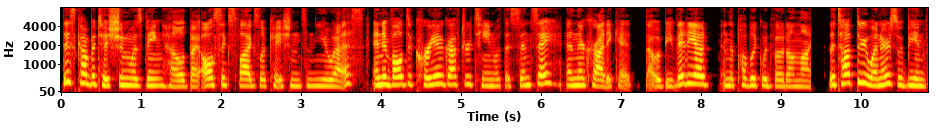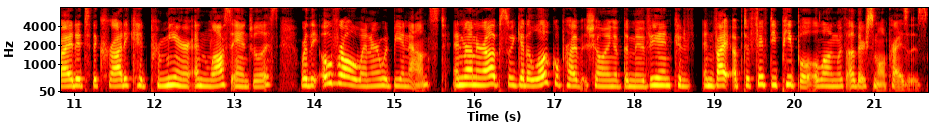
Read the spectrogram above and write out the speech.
This competition was being held by all Six Flags locations in the US and involved a choreographed routine with a sensei and their Karate Kid that would be videoed and the public would vote online. The top three winners would be invited to the Karate Kid premiere in Los Angeles, where the overall winner would be announced, and runner ups would get a local private showing of the movie and could invite up to 50 people along with other small prizes.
